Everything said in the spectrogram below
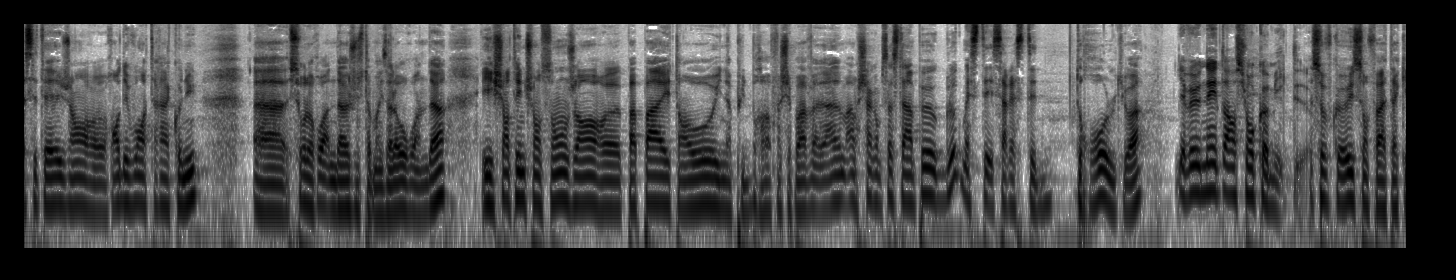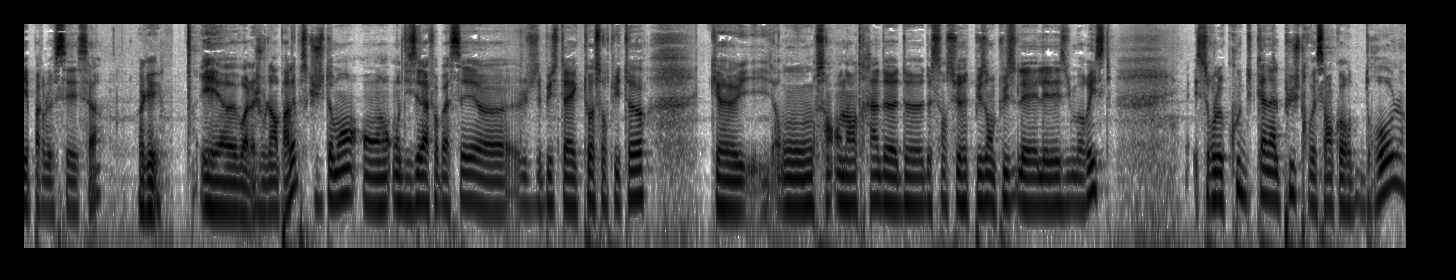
C'était genre rendez-vous en terrain inconnu euh, sur le Rwanda justement. Ils allaient au Rwanda et ils chantaient une chanson genre Papa est en haut, il n'a plus de bras. Enfin, je sais pas, un, un machin comme ça. C'était un peu glauque, mais c'était, ça restait drôle, tu vois. Il y avait une intention comique. Sauf qu'eux, ils se sont fait attaquer par le CSA. Ok. Et euh, voilà, je voulais en parler parce que justement, on, on disait la fois passée, euh, je sais plus si c'était avec toi sur Twitter, qu'on on est en train de, de- de censurer de plus en plus les, les- les humoristes. Et sur le coup du Canal Plus, je trouvais ça encore drôle.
